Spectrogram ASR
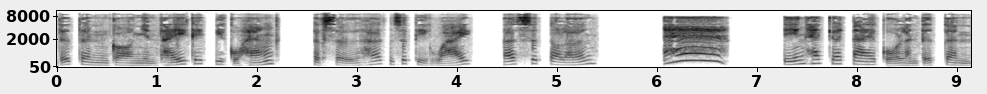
tử tình còn nhìn thấy cái kia của hắn thật sự hết sức kỳ quái, hết sức to lớn. À! Tiếng hát chói tai của lạnh tử tình,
